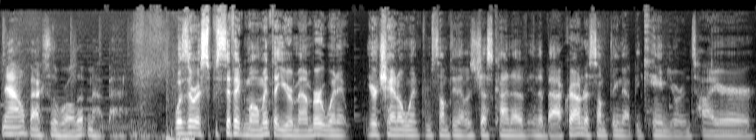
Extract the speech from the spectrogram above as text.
Now back to the world of MatPat. Was there a specific moment that you remember when it, your channel went from something that was just kind of in the background to something that became your entire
